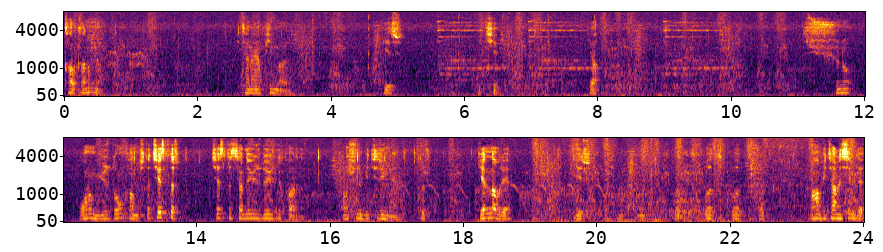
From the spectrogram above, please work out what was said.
kalkanım yok. Bir tane yapayım bari. Bir. iki. Yap. Şunu onun yüzde on kalmış da Chester. Chester sende yüzde yüzlük vardı. Ama şunu bitireyim ya. Dur. Gelin la buraya. Bir. Vıt vıt vıt vıt. Aha bir tanesi indi.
